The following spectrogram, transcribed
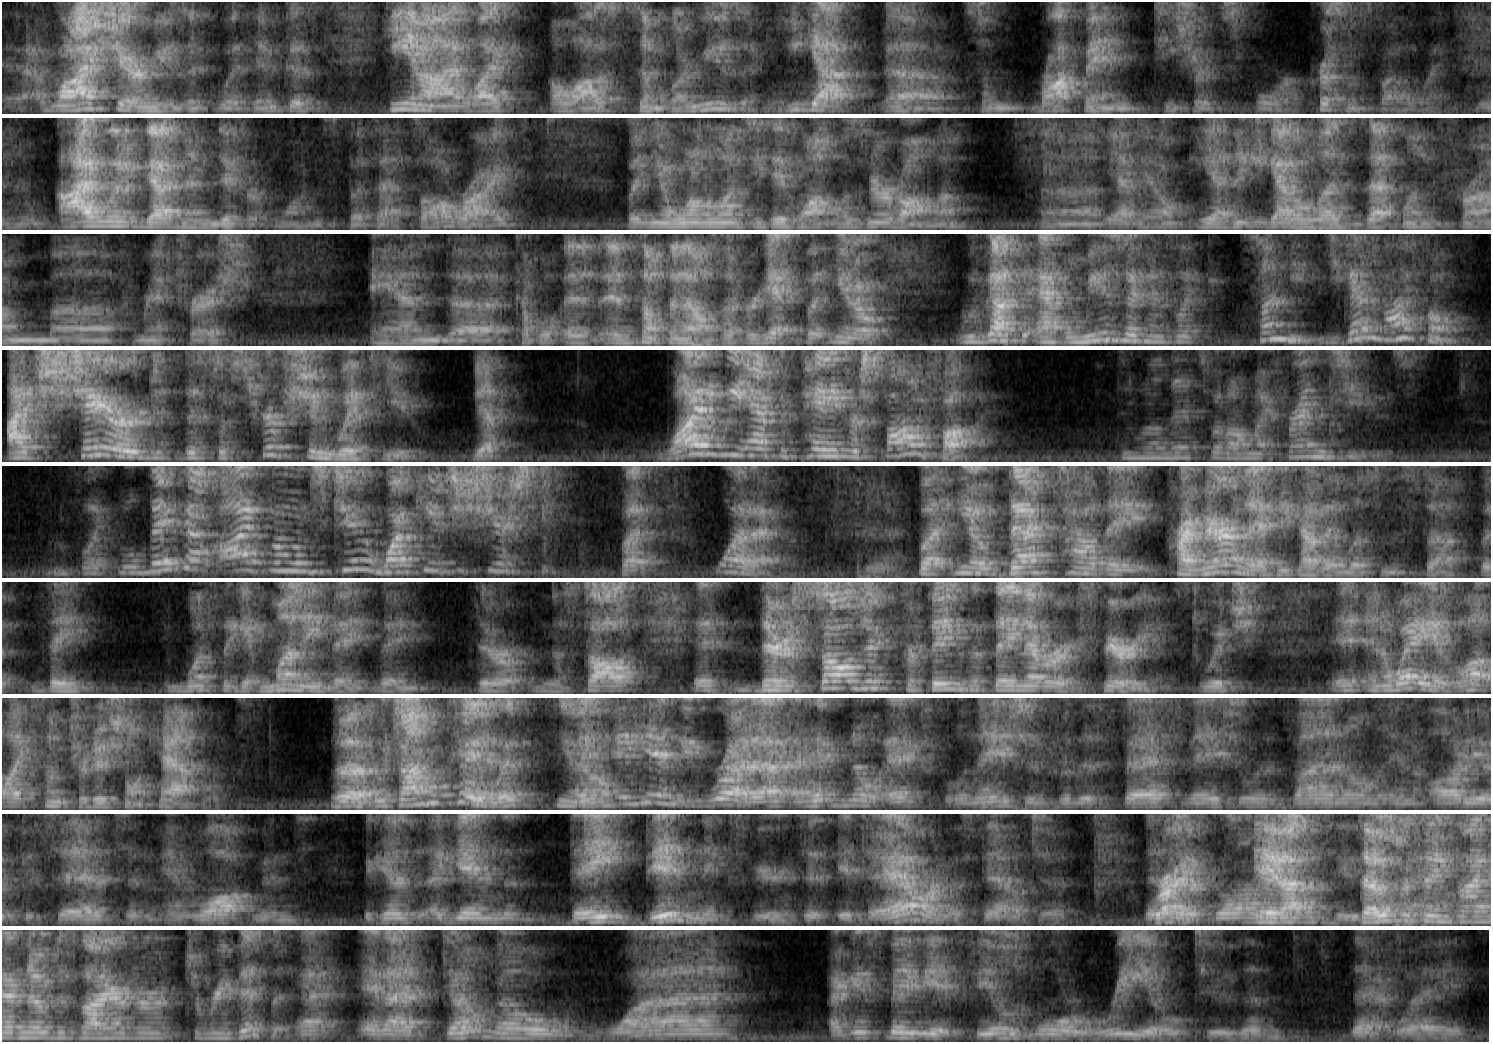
uh, when I share music with him, because he and I like a lot of similar music, he got uh, some rock band T-shirts for Christmas, by the way. I would have gotten him different ones, but that's all right. But you know, one of the ones he did want was Nirvana. Uh, Yeah. You know, he I think he got a Led Zeppelin from uh, from Aunt Trish, and uh, a couple and, and something else I forget. But you know, we've got the Apple Music, and it's like, son, you, you got an iPhone. I've shared the subscription with you. Yeah. Why do we have to pay for Spotify? Well, that's what all my friends use. And it's like, well, they've got iPhones too. Why can't you share? St-? But whatever. Yeah. But you know, that's how they primarily, I think, how they listen to stuff. But they once they get money, they they they're nostalgic. They're nostalgic for things that they never experienced, which in a way is a lot like some traditional Catholics, Yeah. which I'm okay Yeah. with. You know, Again, you're right. I I have no explanation for this fascination with vinyl and audio cassettes and, and Walkmans because again, they didn't experience it. It's our nostalgia that right. they're glommed And I- onto. those are things I have no desire to, to revisit. I- and I don't know why. I guess maybe it feels more real to them that way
